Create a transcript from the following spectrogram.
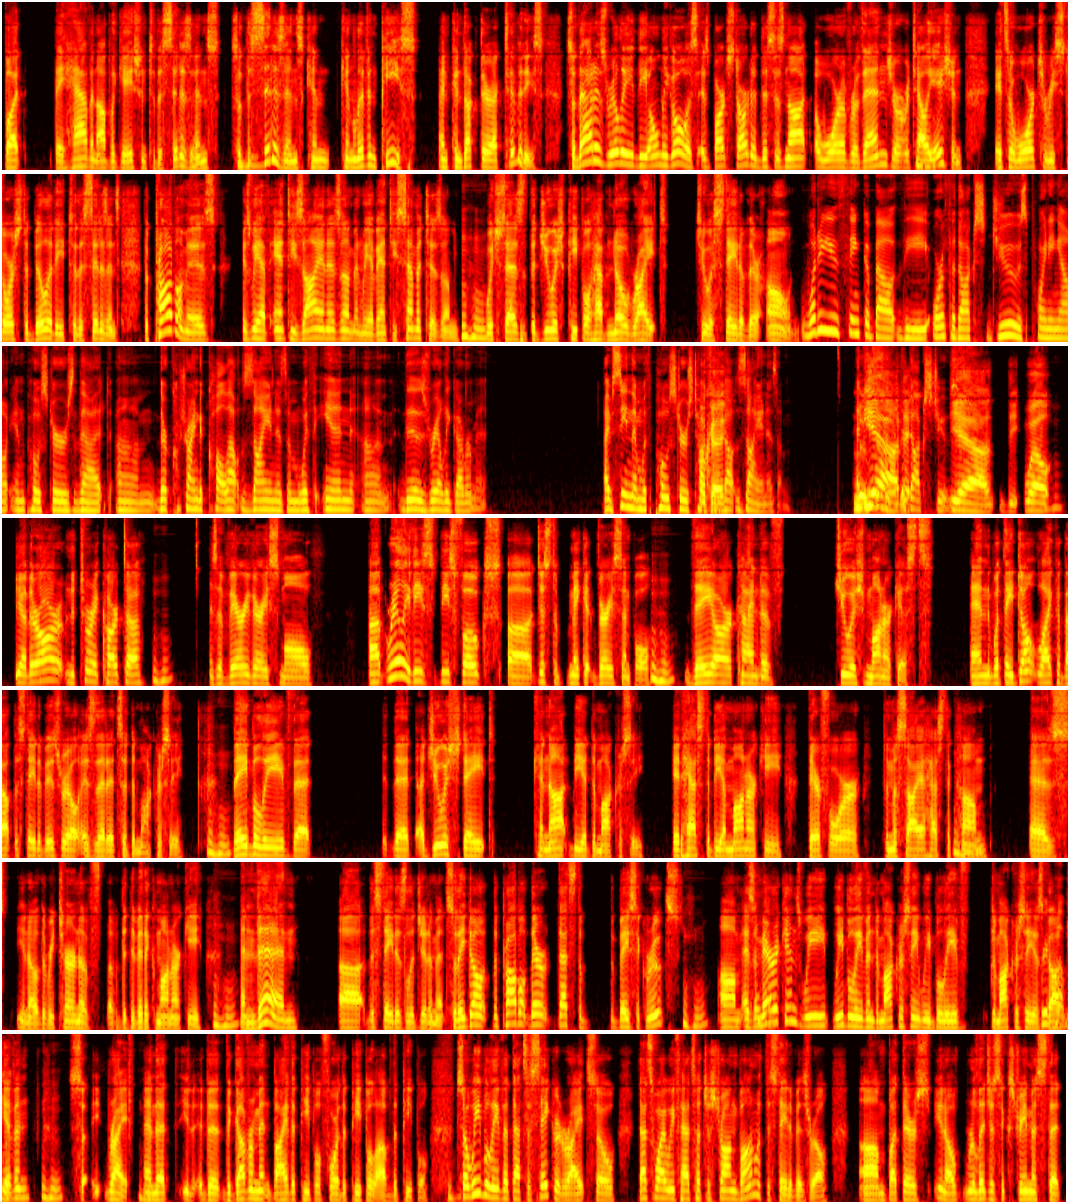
but they have an obligation to the citizens so mm-hmm. the citizens can can live in peace and conduct their activities. So that is really the only goal. As, as Bart started, this is not a war of revenge or retaliation. Mm-hmm. It's a war to restore stability to the citizens. The problem is, is we have anti-Zionism and we have anti-Semitism, mm-hmm. which says that the Jewish people have no right to a state of their own. What do you think about the Orthodox Jews pointing out in posters that um, they're trying to call out Zionism within um, the Israeli government? I've seen them with posters talking okay. about Zionism. And these yeah, are Orthodox they, Jews. Yeah. The, well, mm-hmm. yeah, there are Neturei Karta mm-hmm. is a very very small. Uh, really, these these folks, uh, just to make it very simple, mm-hmm. they are kind of Jewish monarchists, and what they don't like about the state of Israel is that it's a democracy. Mm-hmm. They believe that that a Jewish state cannot be a democracy it has to be a monarchy. Therefore, the Messiah has to come mm-hmm. as you know the return of of the Davidic monarchy, mm-hmm. and then uh, the state is legitimate. So they don't. The problem there. That's the the basic roots. Mm-hmm. Um, as okay. Americans, we we believe in democracy. We believe democracy is God given. Mm-hmm. So right, mm-hmm. and that the the government by the people for the people of the people. Mm-hmm. So we believe that that's a sacred right. So that's why we've had such a strong bond with the state of Israel. Um, but there's you know religious extremists that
